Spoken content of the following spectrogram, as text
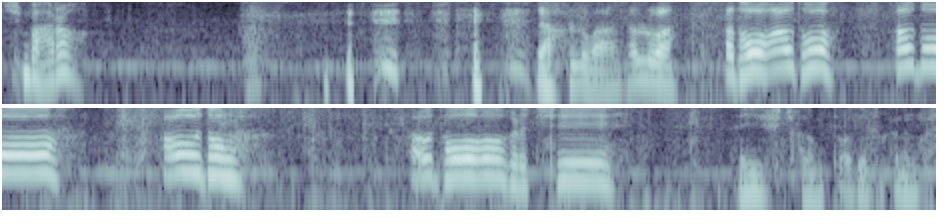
신발 알아? 야, 일로 와, 일로 와. 아, 더워, 아우, 더워, 아우, 더워, 아우, 더워, 아우, 더워, 그렇지. 에휴, 저놈 또 어디로 가는 거야?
